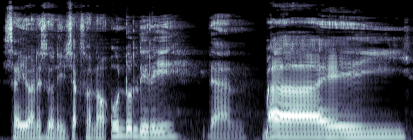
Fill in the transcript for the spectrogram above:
Saya Yohanes Doni Wicaksono undur diri dan bye.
